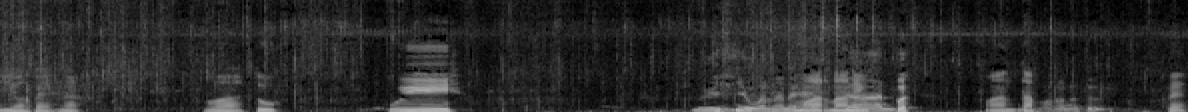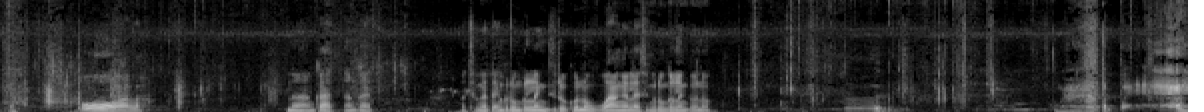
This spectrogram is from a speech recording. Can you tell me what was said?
Iya oke nah. Wah tuh. Wih. Wih warnanya warnanya mantap. Warna tuh Be. eh. Oh, alah. Nah, angkat, angkat. Aja ngetek ngrung keleng jero kono, wangel sing ngrung keleng kono. mantep eh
